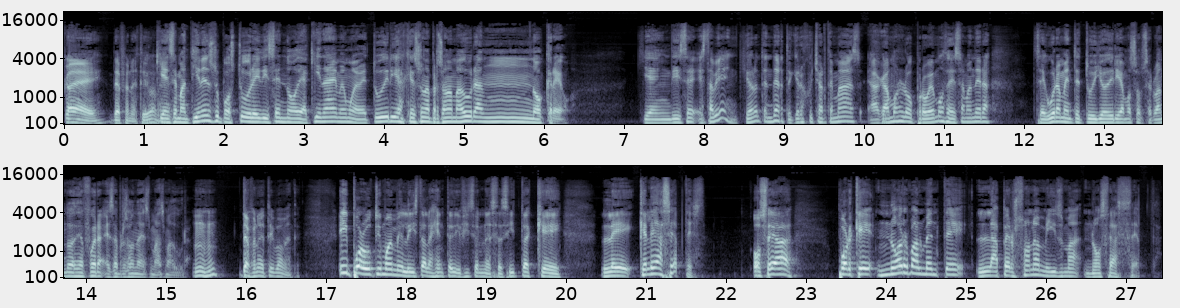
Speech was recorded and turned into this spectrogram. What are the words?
Eh, definitivamente. Quien se mantiene en su postura y dice, no, de aquí nadie me mueve, ¿tú dirías que es una persona madura? Mm, no creo quien dice, está bien, quiero entenderte, quiero escucharte más, hagámoslo, probemos de esa manera, seguramente tú y yo diríamos, observando desde afuera, esa persona es más madura. Definitivamente. Y por último en mi lista, la gente difícil necesita que le, que le aceptes. O sea, porque normalmente la persona misma no se acepta.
